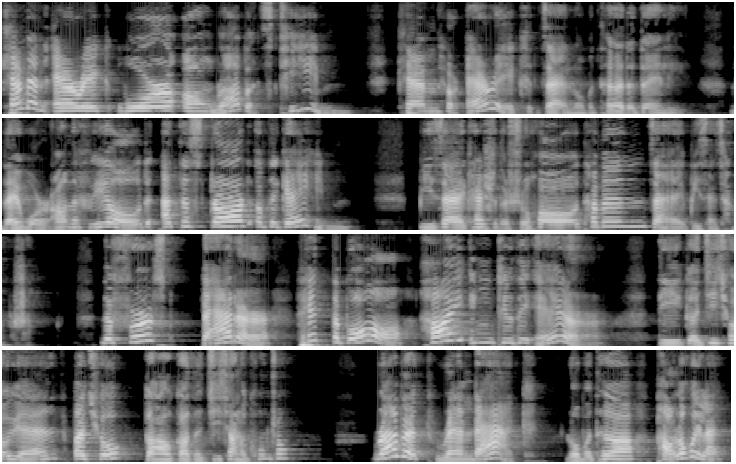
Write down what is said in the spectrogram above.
Cam and Eric were on Robert's team. Cam 和 Eric 在罗伯特的队里。They were on the field at the start of the game. 比赛开始的时候，他们在比赛场上。The first batter hit the ball high into the air. 第一个击球员把球高高的击向了空中。 Robert ran back. 罗伯特跑了回来。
